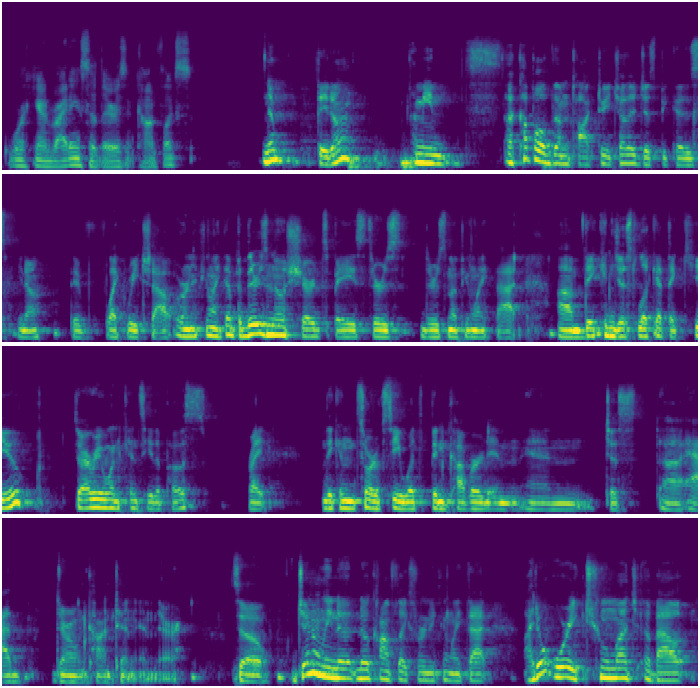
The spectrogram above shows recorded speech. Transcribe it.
working on writing so there isn't conflicts? Nope, they don't. I mean, a couple of them talk to each other just because you know they've like reached out or anything like that. But there's no shared space. There's there's nothing like that. Um, they can just look at the queue, so everyone can see the posts, right? They can sort of see what's been covered and and just uh, add their own content in there. So generally, no no conflicts or anything like that. I don't worry too much about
